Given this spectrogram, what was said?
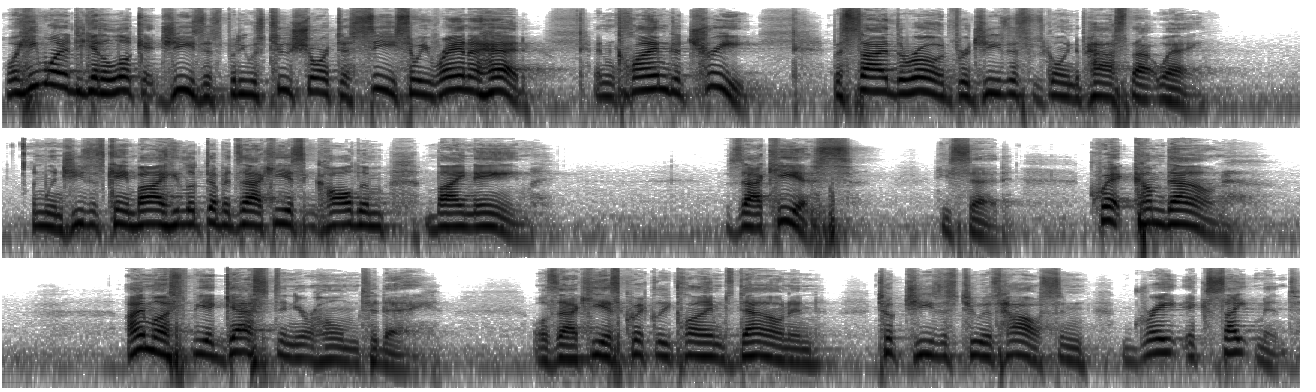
Well, he wanted to get a look at Jesus, but he was too short to see, so he ran ahead and climbed a tree beside the road, for Jesus was going to pass that way. And when Jesus came by, he looked up at Zacchaeus and called him by name. Zacchaeus, he said, quick, come down. I must be a guest in your home today. Well, Zacchaeus quickly climbed down and took Jesus to his house in great excitement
